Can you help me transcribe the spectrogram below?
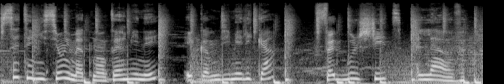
Cette émission est maintenant terminée et comme dit Melika, fuck bullshit, love.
